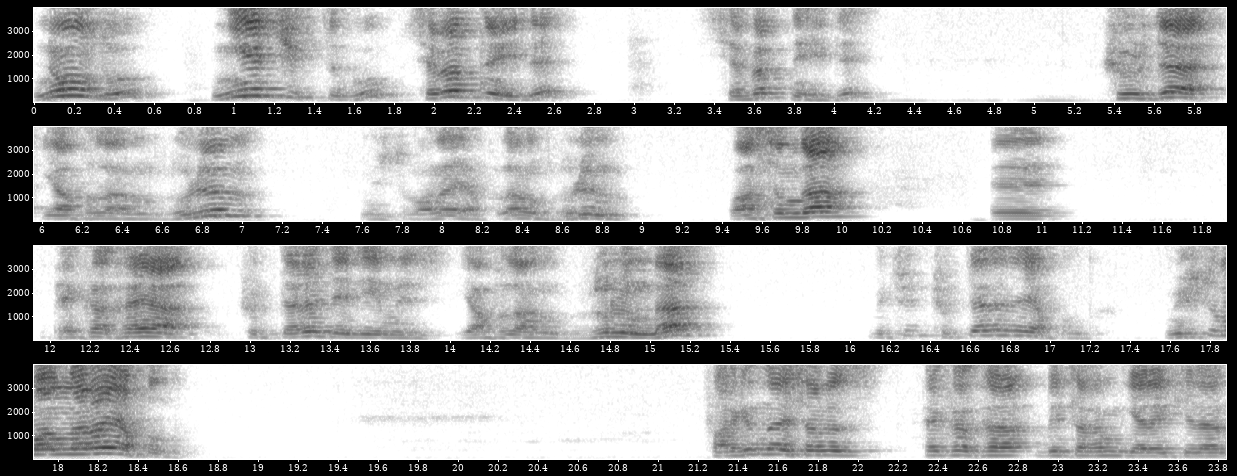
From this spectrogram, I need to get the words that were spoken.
ne oldu? Niye çıktı bu? Sebep neydi? Sebep neydi? Kürde yapılan zulüm, Müslümana yapılan zulüm. Bu aslında e, PKK'ya, Kürtlere dediğimiz yapılan zulümler bütün Türklere de yapıldı. Müslümanlara yapıldı. Farkındaysanız PKK bir takım gerekçeler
